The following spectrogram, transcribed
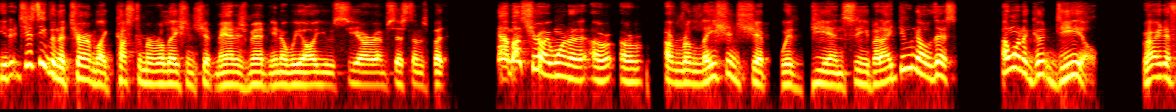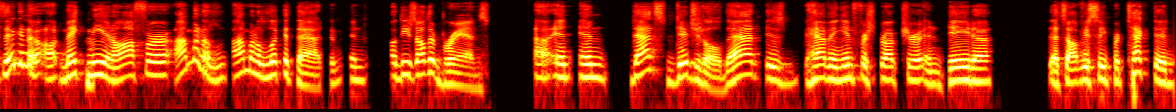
you know, just even the term like customer relationship management, you know, we all use CRM systems, but I'm not sure I want a, a, a relationship with GNC, but I do know this, I want a good deal, right? If they're going to uh, make me an offer, I'm going to, I'm going to look at that and, and these other brands. Uh, and, and that's digital. That is having infrastructure and data that's obviously protected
